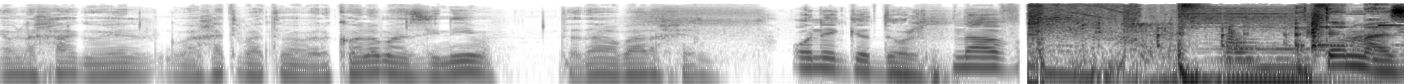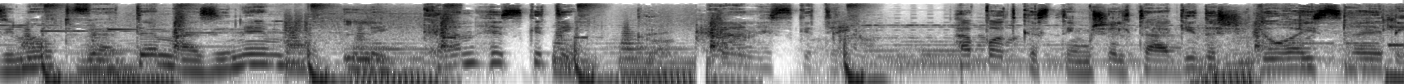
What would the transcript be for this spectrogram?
גם לך, גואל, גמר חתימה טובה, ולכל המאזינים, תודה רבה לכם. עונג גדול. נעב... אתן מאזינות ואתם מאזינים לכאן הסכתים. כאן הסכתים, הפודקאסטים של תאגיד השידור הישראלי.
